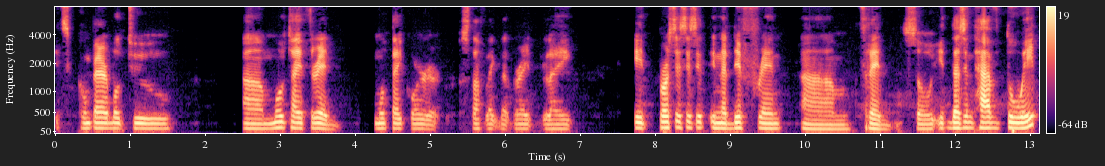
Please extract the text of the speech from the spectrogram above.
it's comparable to um, multi-thread multi-core stuff like that, right? Like it processes it in a different um, thread, so it doesn't have to wait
